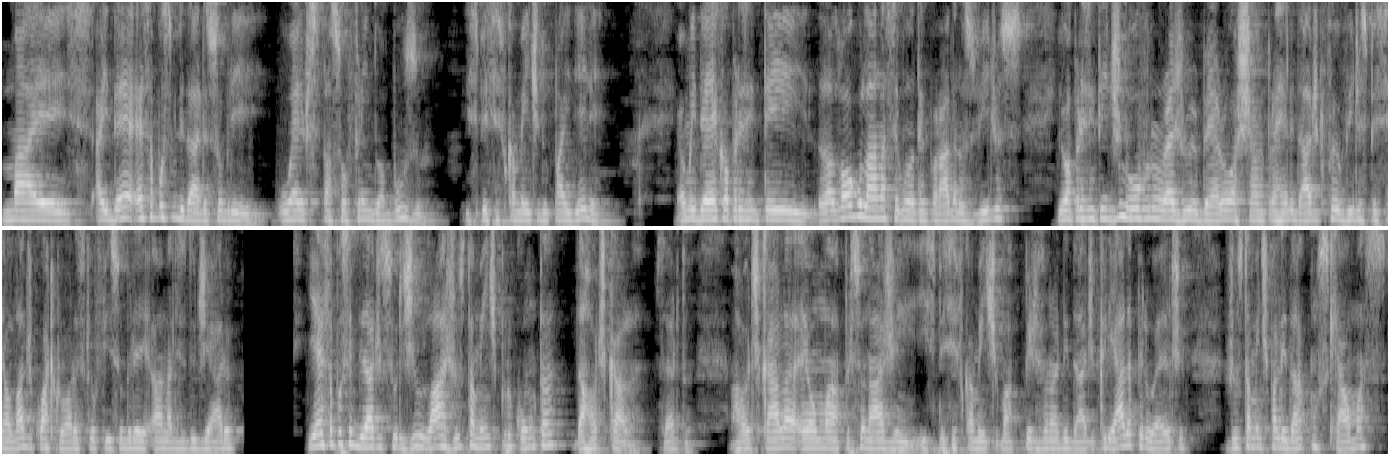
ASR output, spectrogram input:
Mas a ideia, essa possibilidade sobre o Elliot estar sofrendo abuso, especificamente do pai dele, é uma ideia que eu apresentei logo lá na segunda temporada, nos vídeos. E eu apresentei de novo no Red Barrel a chave para a realidade, que foi o vídeo especial lá de 4 horas que eu fiz sobre a análise do diário. E essa possibilidade surgiu lá justamente por conta da Hot Carla, certo? A Hot Carla é uma personagem, especificamente uma personalidade criada pelo Elliot, justamente para lidar com os traumas,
